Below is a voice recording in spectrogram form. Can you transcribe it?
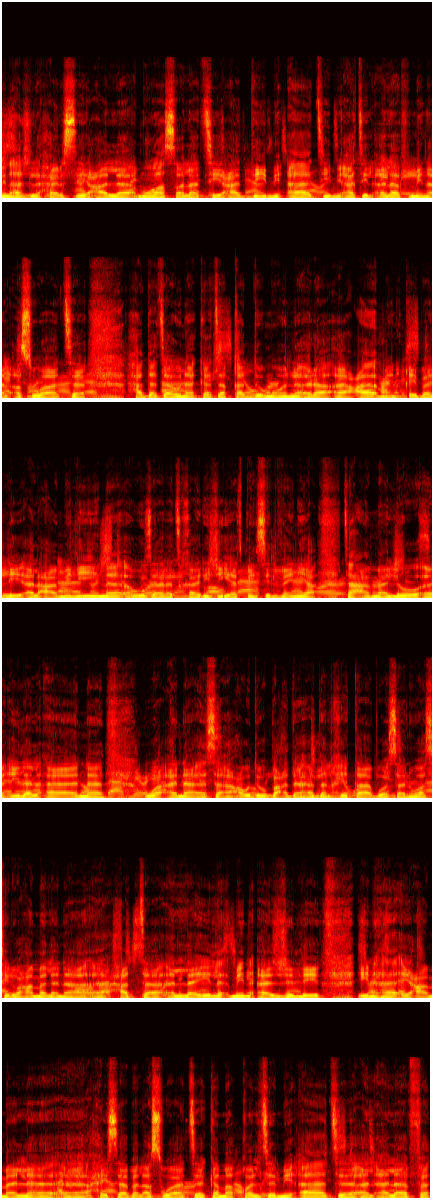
من أجل حرصي على مواصلة عد مئات مئات الألاف من الأصوات. حدث هناك تقدم رائع من قبل العاملين وزارة خارجية بنسلفانيا تعمل إلى الآن وأنا سأعود بعد هذا الخطاب وسنواصل عملنا حتى الليل من أجل إنهاء عمل حساب الأصوات. كما قلت مئات الألاف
